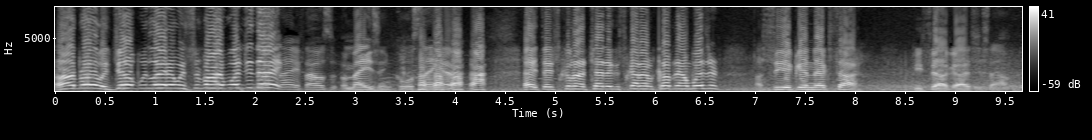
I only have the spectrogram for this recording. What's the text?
right, brother, we jumped, we landed, we survived. What'd you think? Safe. That was amazing. Coolest thing ever. hey, thanks for coming out, Chattanooga Skydive Club Down Wizard. I'll see you again next time. Peace out, guys. Peace out.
